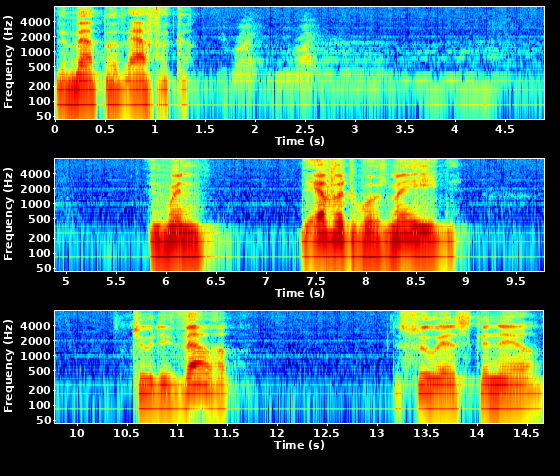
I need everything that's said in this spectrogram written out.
the map of Africa. And when the effort was made to develop the Suez Canal,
